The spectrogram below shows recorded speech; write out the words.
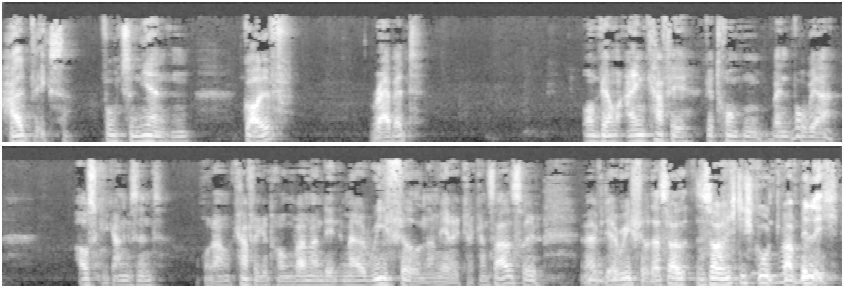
halbwegs funktionierenden Golf, Rabbit. Und wir haben einen Kaffee getrunken, wenn, wo wir ausgegangen sind. Oder haben Kaffee getrunken, weil man den immer refill in Amerika. Kannst du alles immer wieder refill. Das war, das war richtig gut, war billig.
